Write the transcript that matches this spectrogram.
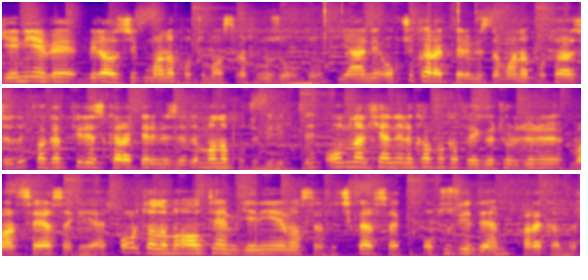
geniye ve birazcık mana potu masrafımız oldu. Yani okçu karakterimizde mana potu harcadık fakat Pires karakterimizde de mana potu birikti. Onlar kendini kafa kafaya götürdüğünü varsayarsak eğer ortalama 6M geniye masrafı çıkarsak 37M para kalır.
